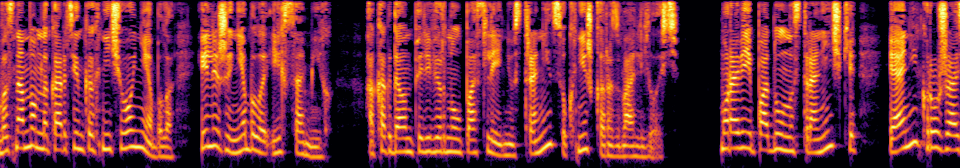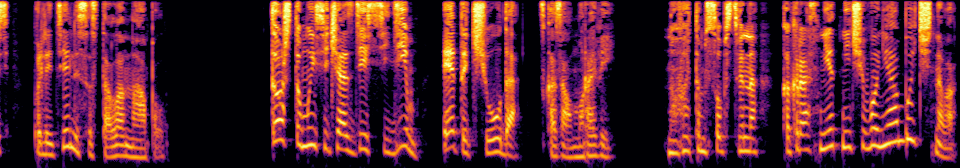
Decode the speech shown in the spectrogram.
В основном на картинках ничего не было, или же не было их самих. А когда он перевернул последнюю страницу, книжка развалилась. Муравей подул на странички, и они, кружась, полетели со стола на пол. «То, что мы сейчас здесь сидим, это чудо», — сказал муравей. «Но в этом, собственно, как раз нет ничего необычного».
